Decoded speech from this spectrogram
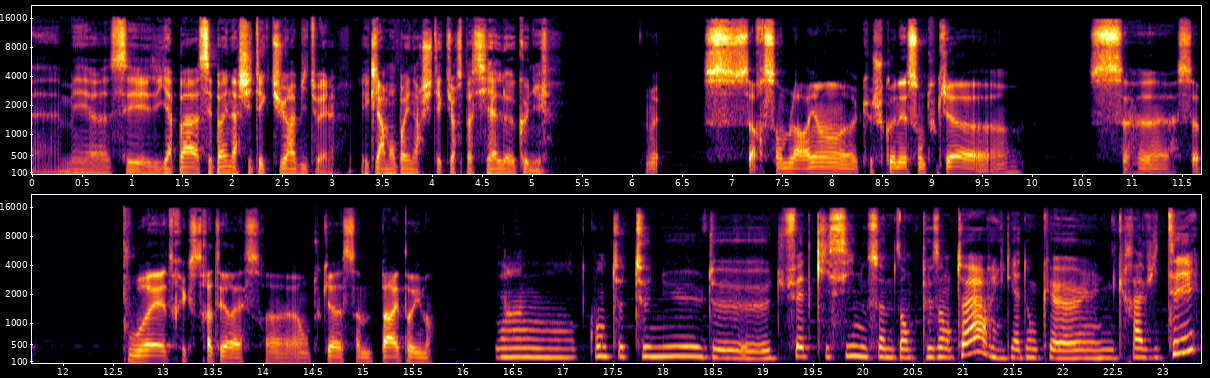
Euh, mais euh, c'est, il y a pas, c'est pas une architecture habituelle et clairement pas une architecture spatiale euh, connue. ça ressemble à rien euh, que je connaisse en tout cas. euh, Ça, ça pourrait être extraterrestre. euh, En tout cas, ça me paraît pas humain. Bien, compte tenu de, du fait qu'ici nous sommes en pesanteur, il y a donc euh, une gravité.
